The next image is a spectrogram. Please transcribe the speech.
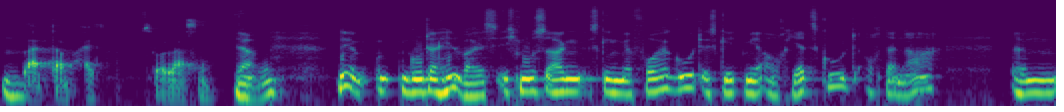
bleib dabei so lassen. Ja, mhm. nee, ein guter Hinweis. Ich muss sagen, es ging mir vorher gut, es geht mir auch jetzt gut, auch danach. Ähm,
